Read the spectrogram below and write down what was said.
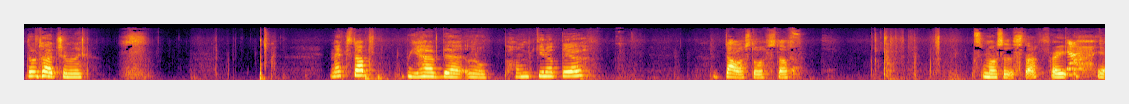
Don't touch Emily. Next up, we have that little pumpkin up there. Dollar store stuff. Most of the stuff, right? Yeah.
